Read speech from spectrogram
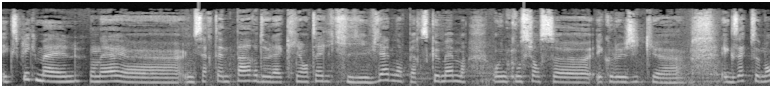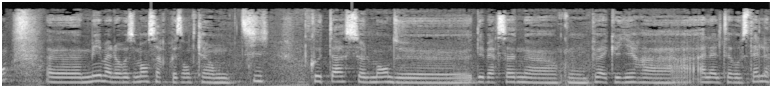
explique Maëlle. On a euh, une certaine part de la clientèle qui viennent parce que même ont une conscience euh, écologique euh, exactement, mais malheureusement ça représente qu'un petit quota seulement de des personnes qu'on peut accueillir à, à l'Alter Hostel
